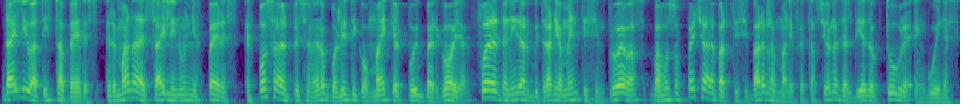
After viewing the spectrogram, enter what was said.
Daily Batista Pérez, hermana de Saily Núñez Pérez, esposa del prisionero político Michael Puig Bergoya, fue detenida arbitrariamente y sin pruebas bajo sospecha de participar en las manifestaciones del 10 de octubre en Guines,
